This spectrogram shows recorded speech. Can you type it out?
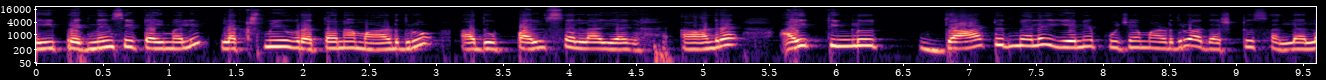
ಈ ಪ್ರೆಗ್ನೆನ್ಸಿ ಟೈಮಲ್ಲಿ ಲಕ್ಷ್ಮಿ ವ್ರತನ ಮಾಡಿದ್ರು. ಅದು ಪಲ್ಸ್ ಎಲ್ಲ ಯಾ- ಅಂದ್ರೆ ಐದ್ ತಿಂಗಳು ದಾಟದ್ಮೇಲೆ ಏನೇ ಪೂಜೆ ಮಾಡಿದ್ರು ಅದಷ್ಟು ಸಲ್ಲಲ್ಲ.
